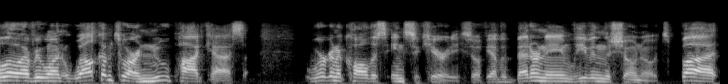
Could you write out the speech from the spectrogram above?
Hello, everyone. Welcome to our new podcast. We're going to call this Insecurity. So if you have a better name, leave it in the show notes. But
